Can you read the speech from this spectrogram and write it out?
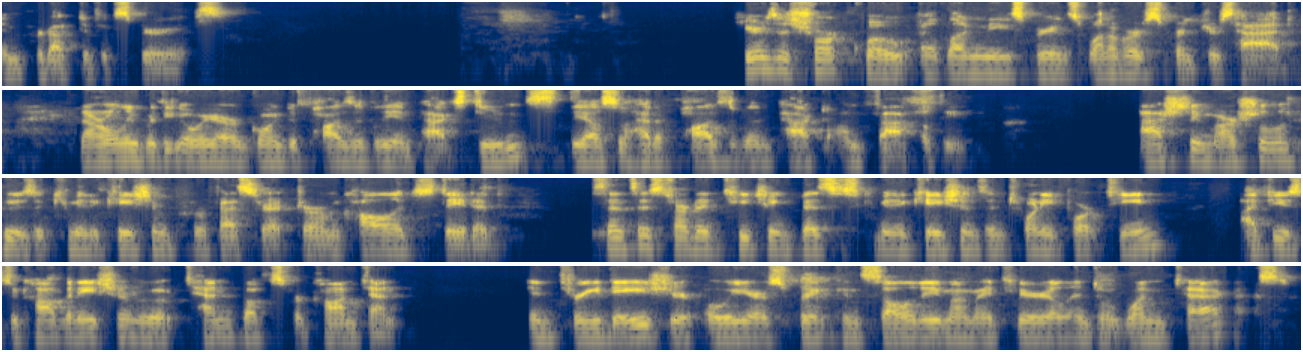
and productive experience. Here's a short quote outlining the experience one of our sprinters had. Not only were the OER going to positively impact students, they also had a positive impact on faculty. Ashley Marshall, who's a communication professor at Durham College, stated, Since I started teaching business communications in 2014, I've used a combination of about 10 books for content. In three days, your OER sprint consolidated my material into one text,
